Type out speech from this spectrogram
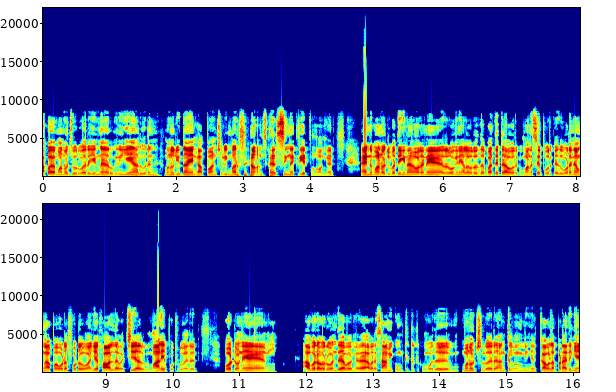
அப்போ மனோஜ் ஒருவர் என்ன ரோகிணி ஏன் அழுகுறேன் மனோஜ் தான் எங்கள் அப்பான்னு சொல்லி மறுபடியும் அந்த சீனை கிரியேட் பண்ணுவாங்க. அண்ட் மனோஜ் பார்த்தீங்கன்னா உடனே ரோகிணி அழுகுறத பார்த்துட்டு அவருக்கு மனசே பொறுக்காது. உடனே அவங்க அப்பாவோட ஃபோட்டோ வாங்கி ஹாலில் வச்சு அவருக்கு மாலையை போட்டுருவாரு. போட்டோடனே அவர் அவர் வந்து அவங்க அவரை சாமி கும்பிட்டுட்டு இருக்கும்போது மனோஜ் சொல்லுவார் அங்கிள் நீங்கள் கவலைப்படாதீங்க.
